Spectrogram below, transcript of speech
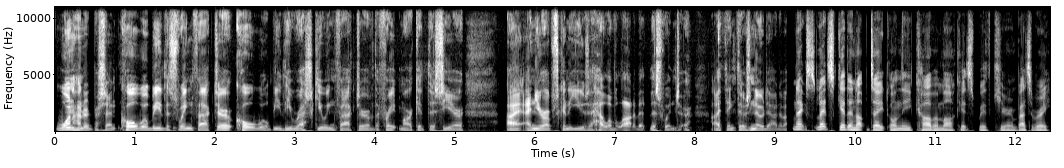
100%. Coal will be the swing factor. Coal will be the rescuing factor of the freight market this year. Uh, and Europe's going to use a hell of a lot of it this winter. I think there's no doubt about it. Next, let's get an update on the carbon markets with Kieran Batterbury.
